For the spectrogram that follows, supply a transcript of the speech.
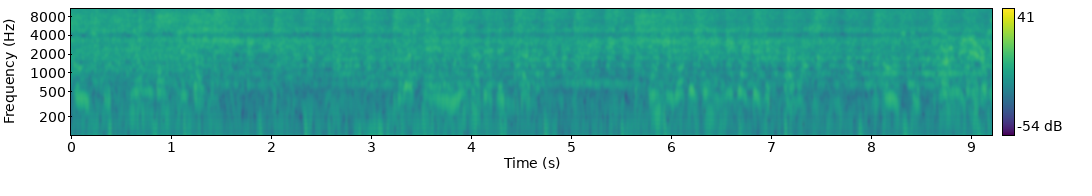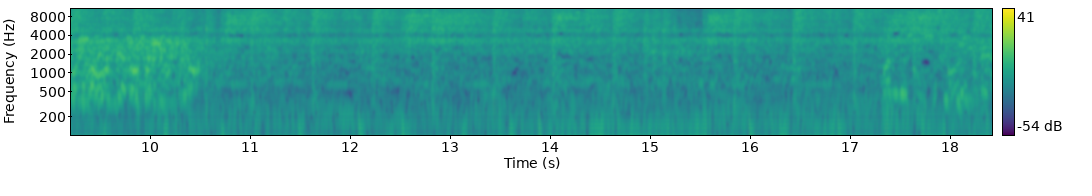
Construcción completada. Base enemiga detectada. Unidades enemigas detectadas. Construcción Artillero completada. polivalente a su servicio. Fondos insuficientes.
